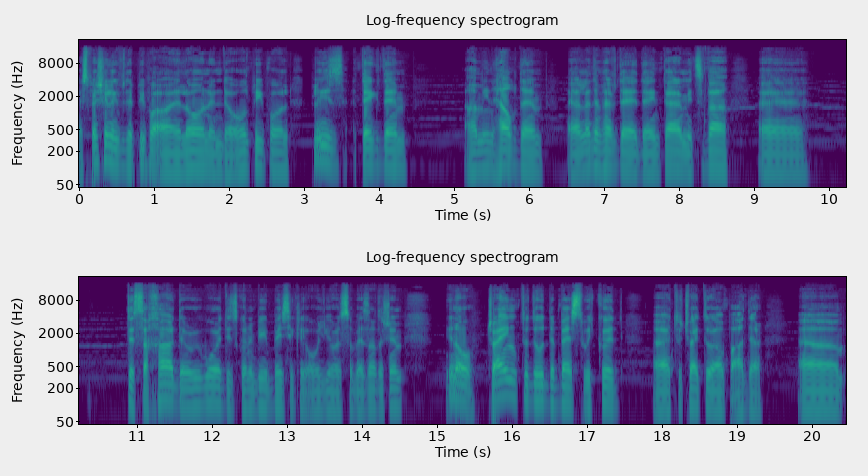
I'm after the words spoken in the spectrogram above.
especially if the people are alone and the old people, please take them. I mean, help them. Uh, let them have the the entire mitzvah. Uh, the sachar, the reward is going to be basically all yours. So Bezrat Hashem, you know, trying to do the best we could uh, to try to help other. Um,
